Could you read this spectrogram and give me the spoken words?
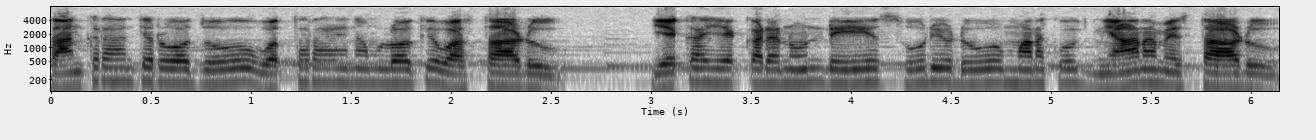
సంక్రాంతి రోజు ఉత్తరాయణంలోకి వస్తాడు. ఇక ఇక్కడ నుండి సూర్యుడు మనకు జ్ఞానమిస్తాడు.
